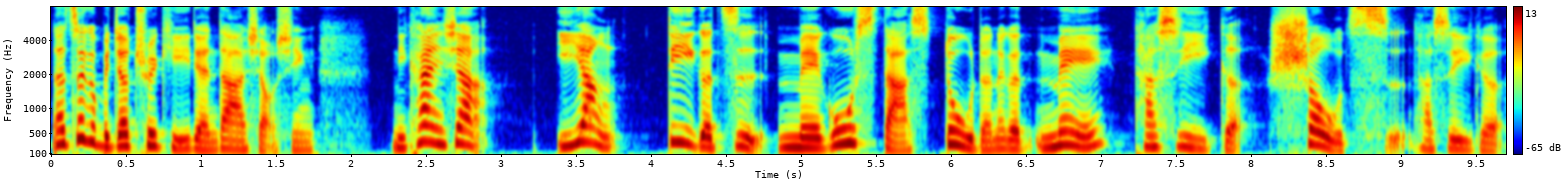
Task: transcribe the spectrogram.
那这个比较 tricky 一点，大家小心。你看一下。一样，第一个字 me gustas do 的那个 me，它是一个受词，它是一个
